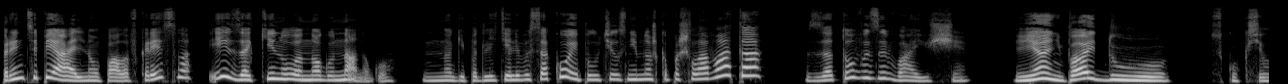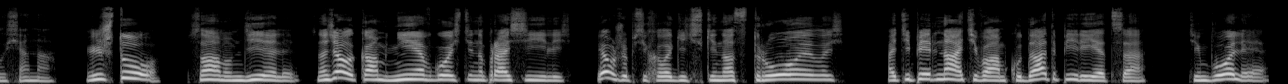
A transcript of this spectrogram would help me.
принципиально упала в кресло и закинула ногу на ногу. Ноги подлетели высоко, и получилось немножко пошловато, зато вызывающе. «Я не пойду», — скуксилась она. «И что? В самом деле, сначала ко мне в гости напросились, я уже психологически настроилась, а теперь нате вам куда-то переться, тем более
